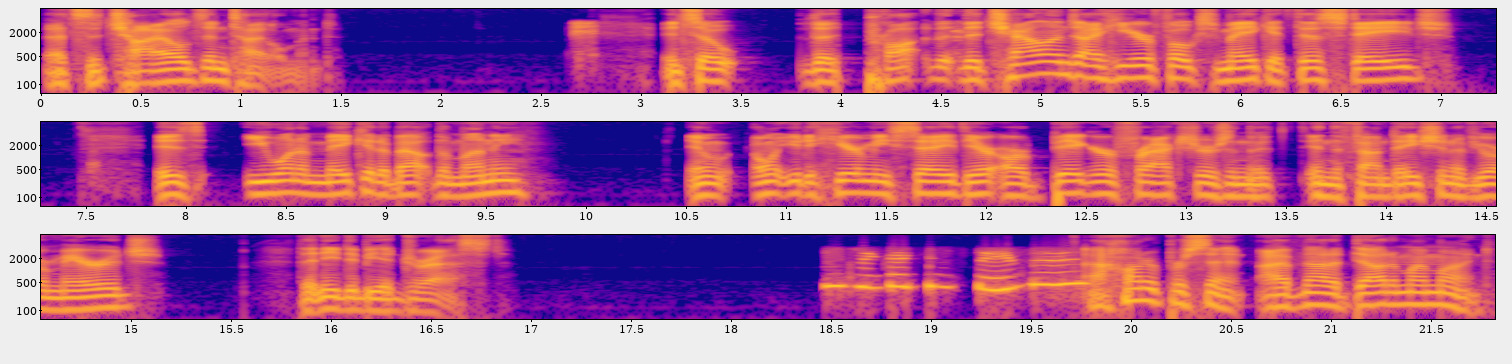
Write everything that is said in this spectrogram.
That's the child's entitlement. And so the pro, the, the challenge I hear folks make at this stage is you want to make it about the money. And I want you to hear me say there are bigger fractures in the in the foundation of your marriage that need to be addressed. You think I can save it? A hundred percent. I have not a doubt in my mind.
